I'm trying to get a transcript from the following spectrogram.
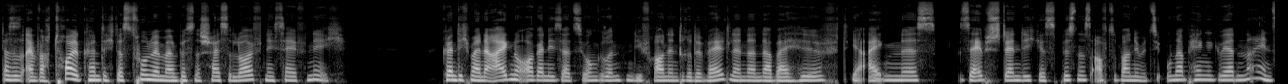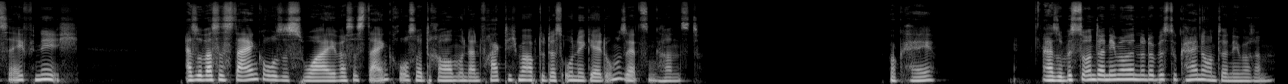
Das ist einfach toll. Könnte ich das tun, wenn mein Business scheiße läuft? Nee, safe nicht. Könnte ich meine eigene Organisation gründen, die Frauen in dritte Weltländern dabei hilft, ihr eigenes selbstständiges Business aufzubauen, damit sie unabhängig werden? Nein, safe nicht. Also was ist dein großes Why? Was ist dein großer Traum? Und dann frag dich mal, ob du das ohne Geld umsetzen kannst. Okay. Also bist du Unternehmerin oder bist du keine Unternehmerin?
